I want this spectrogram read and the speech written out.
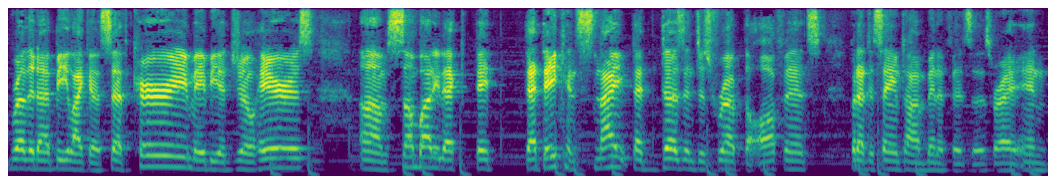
whether that be like a Seth Curry, maybe a Joe Harris, um, somebody that they, that they can snipe that doesn't disrupt the offense but at the same time benefits us, right? And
